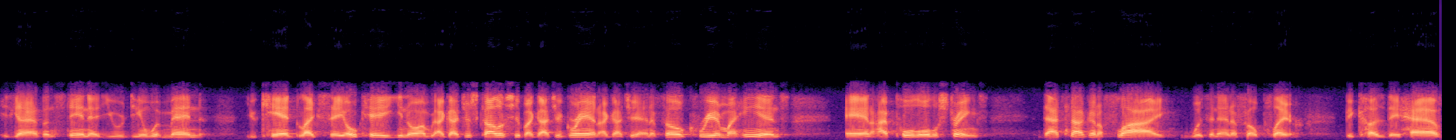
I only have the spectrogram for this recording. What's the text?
he's gonna have to understand that you are dealing with men. You can't like say, okay, you know, I'm, I got your scholarship, I got your grant, I got your NFL career in my hands, and I pull all the strings. That's not gonna fly with an NFL player because they have.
